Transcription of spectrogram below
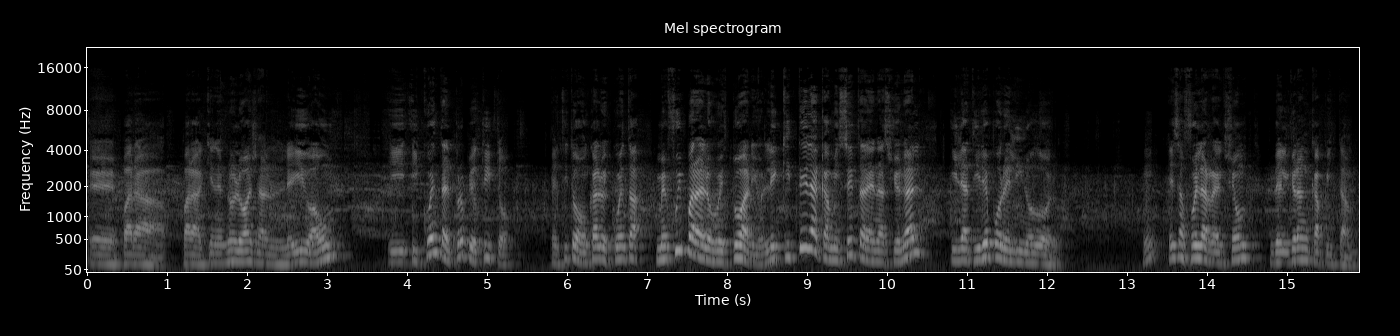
eh, para, para, quienes no lo hayan leído aún. Y, cuenta el propio Tito, el Tito Goncalves cuenta, me fui para los vestuarios, le quité la camiseta de Nacional y la tiré por el inodoro. ¿Mm? Esa fue la reacción del gran capitán.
